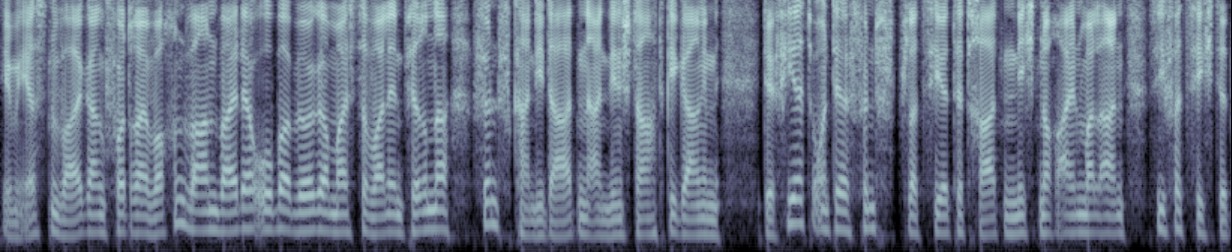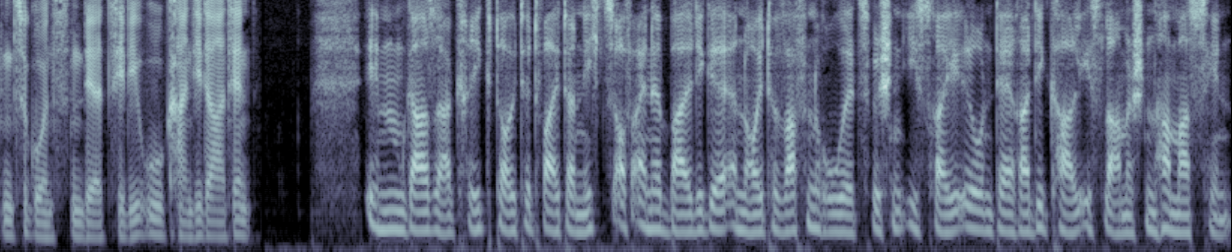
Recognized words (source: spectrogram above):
Im ersten Wahlgang vor drei Wochen waren bei der Oberbürgermeisterwahl in Pirna fünf Kandidaten an den Start gegangen. Der viert und der fünftplatzierte traten nicht noch einmal an. Sie zugunsten der CDU-Kandidatin. Im Gaza-Krieg deutet weiter nichts auf eine baldige erneute Waffenruhe zwischen Israel und der radikal-islamischen Hamas hin.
